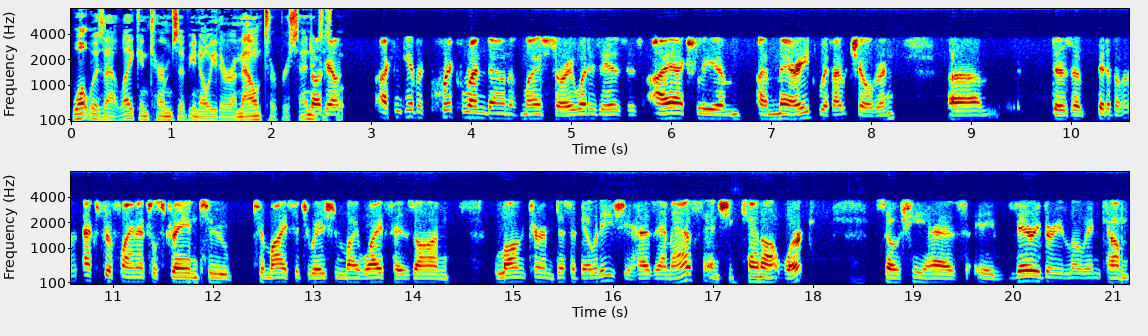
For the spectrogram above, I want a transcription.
what was that like in terms of you know either amounts or percentages? Okay. I can give a quick rundown of my story. What it is is I actually am I'm married without children um, there's a bit of an extra financial strain to to my situation. My wife is on long-term disability. She has MS and she cannot work. So she has a very, very low income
